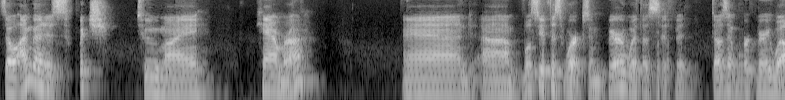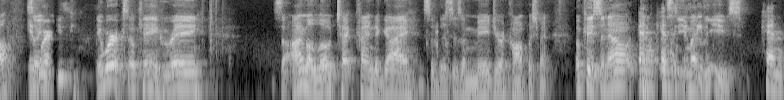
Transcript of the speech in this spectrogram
So I'm going to switch to my camera. And um, we'll see if this works. And bear with us if it doesn't work very well. It so works. You, it works. Okay, hooray. So I'm a low tech kind of guy. So this is a major accomplishment. Okay, so now can, can see my leaves. Ken,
